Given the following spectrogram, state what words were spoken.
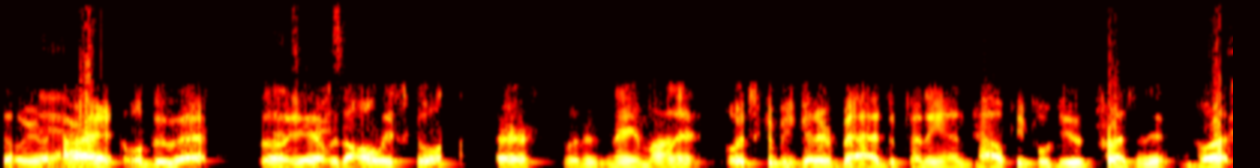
So we were Yeah. like, all right, we'll do that. So That's yeah, crazy. we're the only school on earth with his name on it, which could be good or bad depending on how people view the president. But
